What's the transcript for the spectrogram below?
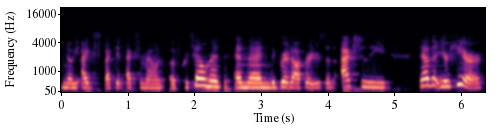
you know i expected x amount of curtailment and then the grid operator says actually now that you're here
